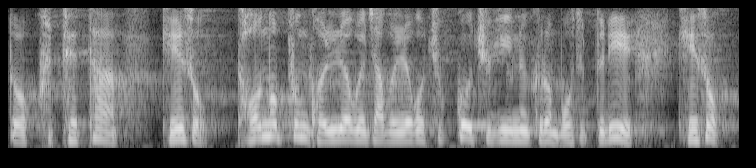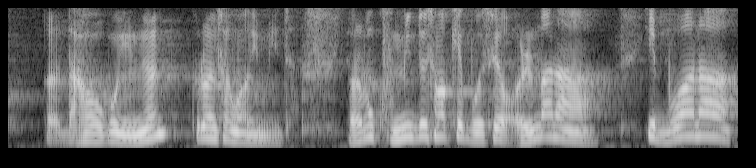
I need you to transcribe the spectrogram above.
또 구테타 계속 더 높은 권력을 잡으려고 죽고 죽이는 그런 모습들이 계속 어, 나오고 있는 그런 상황입니다. 여러분 국민들 생각해 보세요. 얼마나 이 뭐 하나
